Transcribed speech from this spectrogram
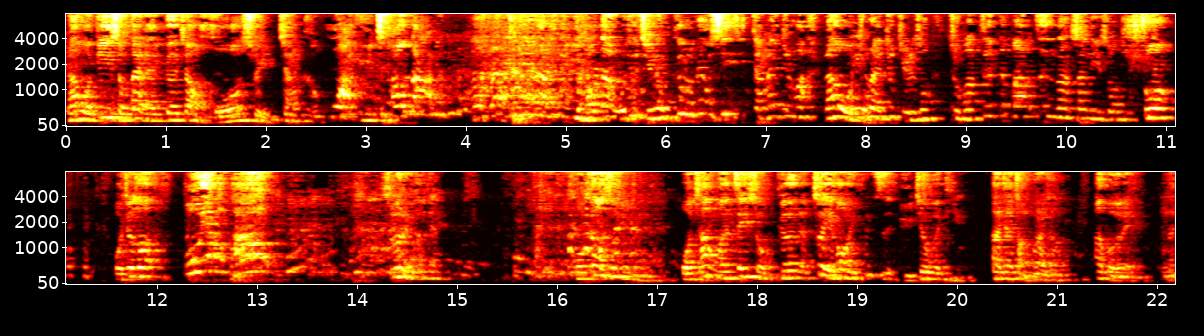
然后我第一首带来的歌叫《活水江河》，哇，雨超大的，天哪，那个雨好大，我就觉得我根本没有信心讲那句话。然后我突然就觉得说，主啊，真的吗？真的吗？上帝说说，我就说不要跑，所有人都这样。我告诉你们，我唱完这首歌的最后一个字，雨就会停。大家转过来说：“阿伯嘞，来。”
